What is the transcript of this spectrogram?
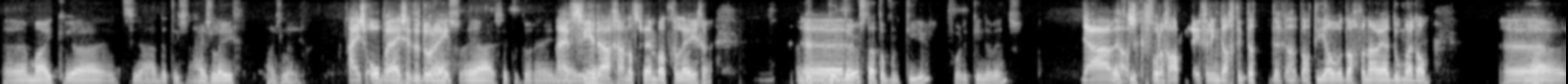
Eh, Mike, ja, het- ja dat is, hij is leeg. Hij is leeg. Hij is op, hè? hij zit er doorheen. Hij is- ja, hij zit er doorheen. Hij heeft vier eh, dagen aan dat zwembad gelegen. De, de eh, deur staat op een kier voor de kinderwens. Ja, Heeft als ik gezegd? vorige aflevering dacht ik dat, dat, hij al wel dacht van nou ja, doe maar dan. Ja,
